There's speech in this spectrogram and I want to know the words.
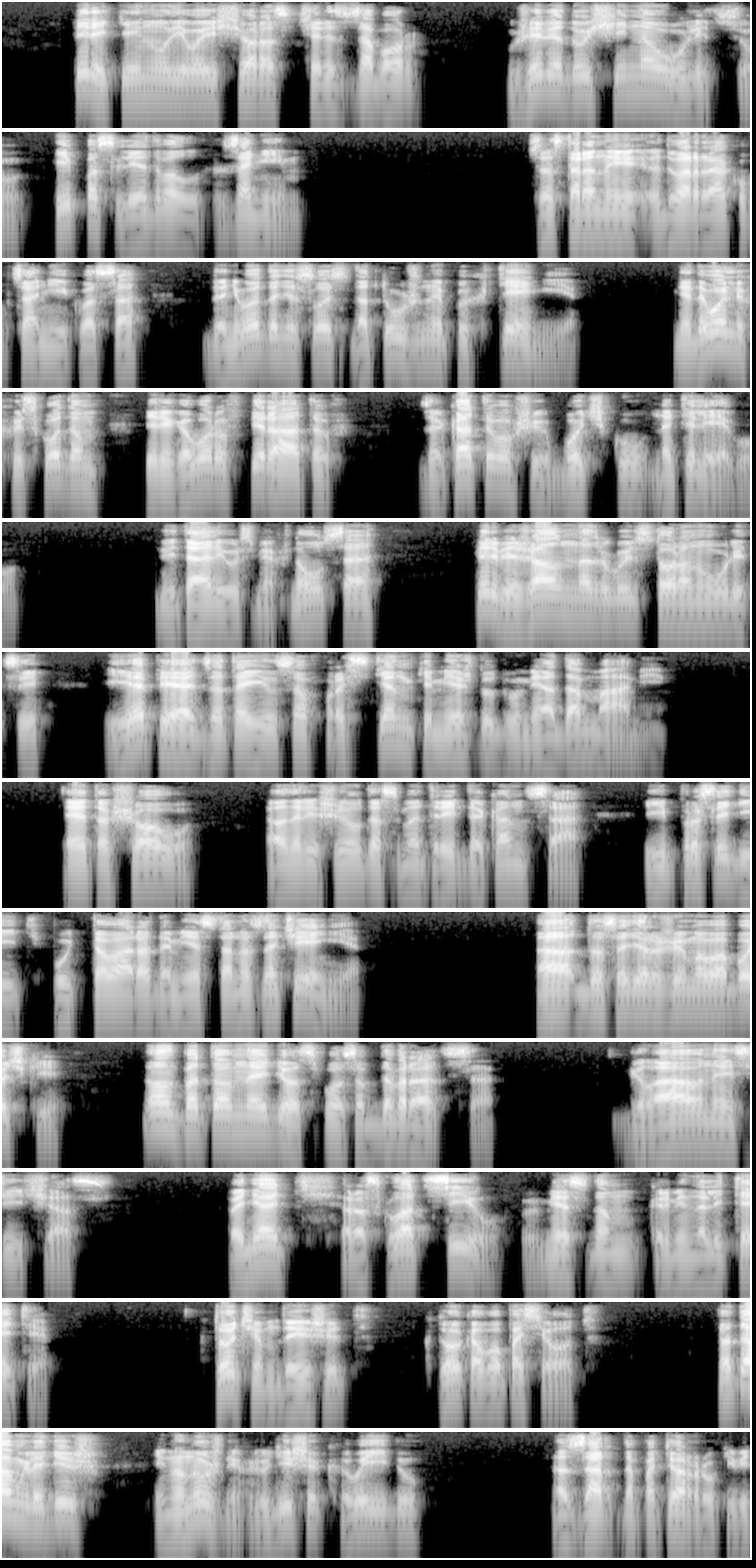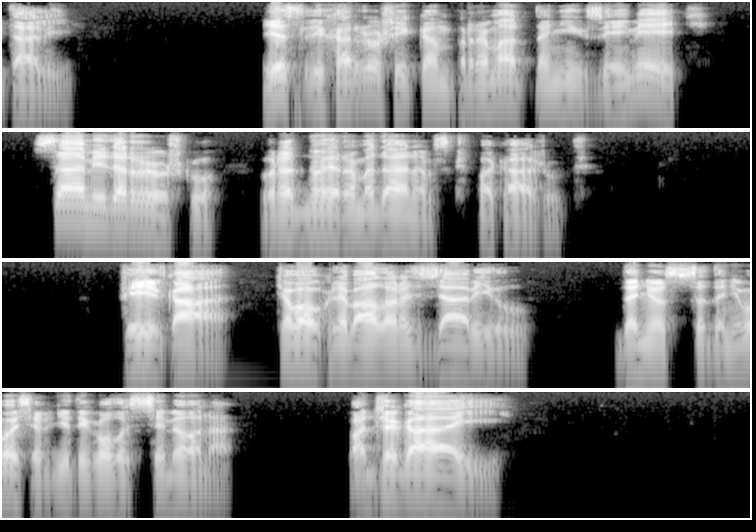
перекинул его еще раз через забор, уже ведущий на улицу, и последовал за ним. Со стороны двора купца Никваса до него донеслось натужное пыхтение, недовольных исходом переговоров пиратов, закатывавших бочку на телегу. Виталий усмехнулся, перебежал на другую сторону улицы и опять затаился в простенке между двумя домами. Это шоу он решил досмотреть до конца и проследить путь товара до места назначения. А до содержимого бочки он потом найдет способ добраться. Главное сейчас — понять расклад сил в местном криминалитете. Кто чем дышит, кто кого пасет. А там, глядишь, и на нужных людишек выйду. Азартно потер руки Виталий. Если хороший компромат на них заиметь, сами дорожку в родной Рамадановск покажут. «Филька, чего хлебало раззявил?» — донесся до него сердитый голос Семена. «Поджигай!»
